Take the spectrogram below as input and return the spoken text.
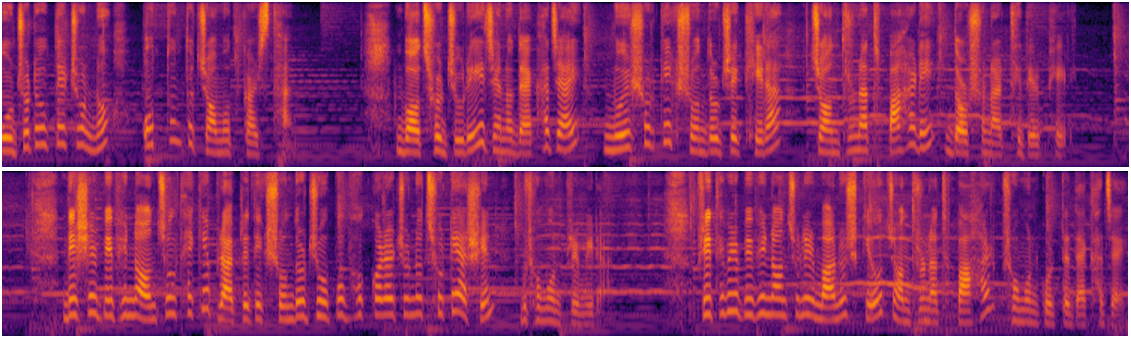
পর্যটকদের জন্য অত্যন্ত চমৎকার স্থান। বছর জুড়ে যেন দেখা যায় নৈসর্গিক সৌন্দর্যে ঘেরা চন্দ্রনাথ পাহাড়ে দর্শনার্থীদের ভিড়। দেশের বিভিন্ন অঞ্চল থেকে প্রাকৃতিক সৌন্দর্য উপভোগ করার জন্য ছুটে আসেন ভ্রমণপ্রেমীরা। পৃথিবীর বিভিন্ন অঞ্চলের মানুষকেও চন্দ্রনাথ পাহাড় ভ্রমণ করতে দেখা যায়।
